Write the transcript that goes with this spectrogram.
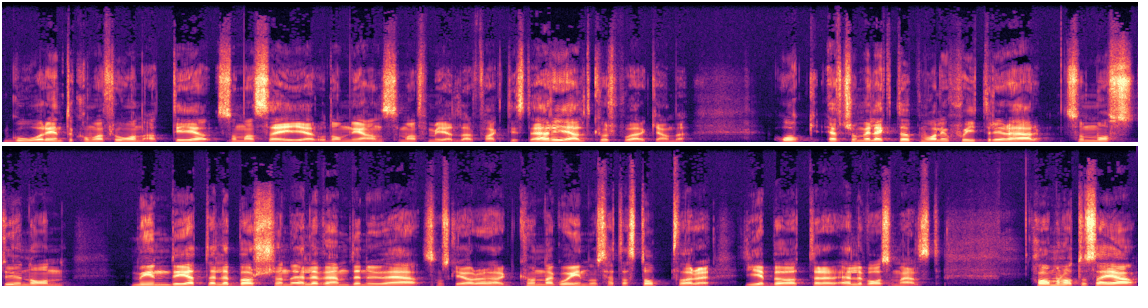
går det inte att komma ifrån att det som man säger och de nyanser man förmedlar faktiskt är rejält kurspåverkande. Och eftersom Elekta uppenbarligen skiter i det här så måste ju någon myndighet eller börsen eller vem det nu är som ska göra det här kunna gå in och sätta stopp för det, ge böter eller vad som helst. Har man något att säga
